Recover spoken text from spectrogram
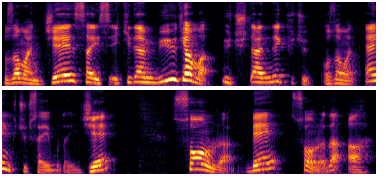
O zaman C sayısı 2'den büyük ama 3'ten de küçük. O zaman en küçük sayı burada C. Sonra B, sonra da A.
